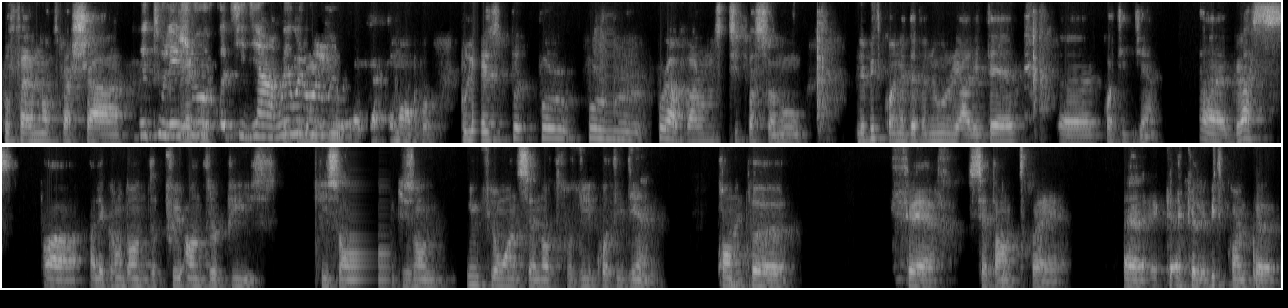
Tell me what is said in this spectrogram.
pour faire notre achat. De tous les jours, quotidien, oui, oui, oui, Exactement, pour, pour, pour, pour, avoir une situation où le Bitcoin est devenu une réalité euh, quotidienne. Euh, grâce à, les grandes entreprises qui, sont, qui ont influencé notre vie quotidienne, qu'on peut faire cette entrée, euh, que, que le Bitcoin peut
